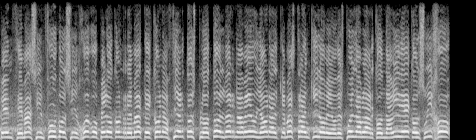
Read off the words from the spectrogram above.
Benzema sin fútbol, sin juego, pero con remate, con acierto. Explotó el Bernabéu y ahora el que más tranquilo veo después de hablar con Davide, con su hijo,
